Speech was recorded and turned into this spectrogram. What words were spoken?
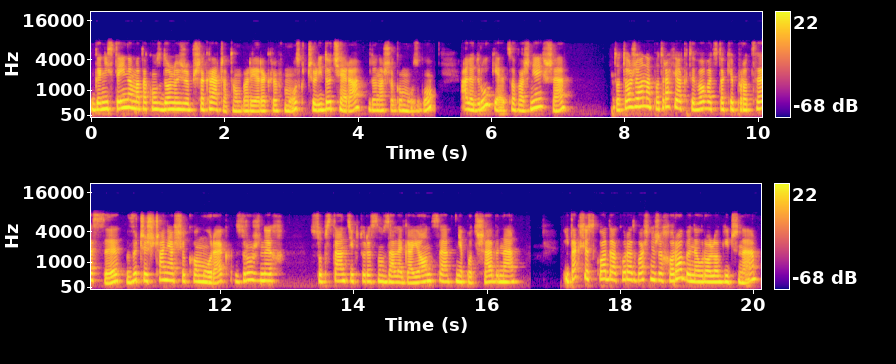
Genisteina ma taką zdolność, że przekracza tą barierę krew-mózg, czyli dociera do naszego mózgu. Ale drugie, co ważniejsze, to to, że ona potrafi aktywować takie procesy wyczyszczania się komórek z różnych substancji, które są zalegające, niepotrzebne. I tak się składa akurat właśnie, że choroby neurologiczne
